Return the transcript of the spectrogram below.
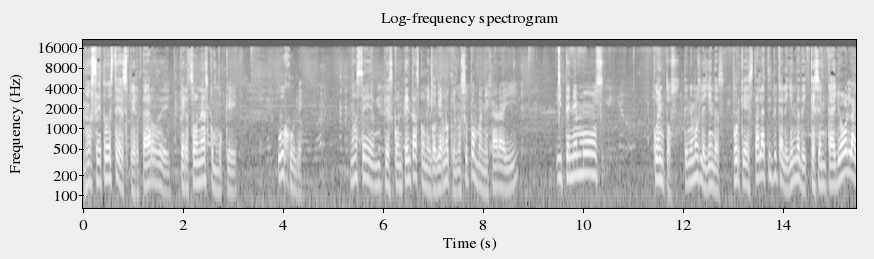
no sé, todo este despertar de personas como que, újole, no sé, descontentas con el gobierno que no supo manejar ahí. Y tenemos cuentos, tenemos leyendas, porque está la típica leyenda de que se cayó la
